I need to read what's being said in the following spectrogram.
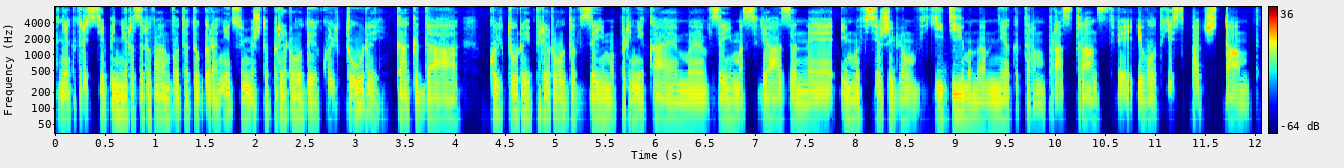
в некоторой степени разрываем вот эту границу между природой и культурой, когда культура и природа взаимопроникаемые, взаимосвязанные, и мы все живем в едином некотором пространстве. И вот есть почтамт,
